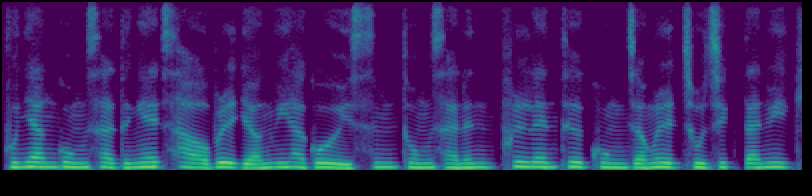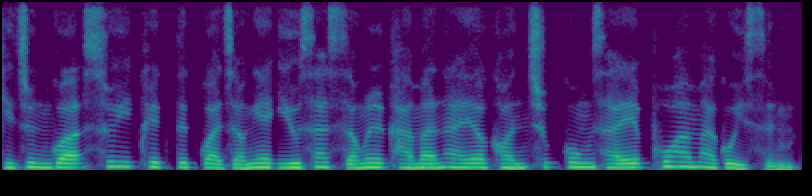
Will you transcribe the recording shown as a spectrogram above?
분양공사 등의 사업을 영위하고 있음 동사는 플랜트 공정을 조직 단위 기준과 수익 획득 과정의 유사성을 감안하여 건축공사에 포함하고 있음.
